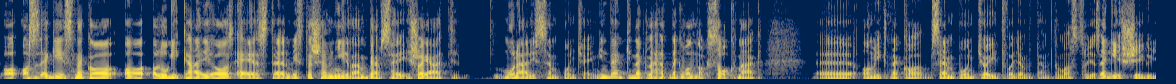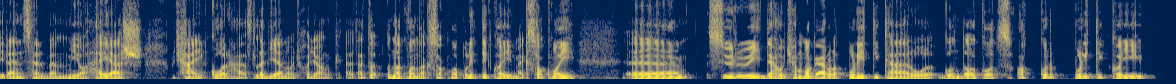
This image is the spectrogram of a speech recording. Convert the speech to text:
az az egésznek a, a, a logikája az ez természetesen nyilván persze saját morális szempontjai mindenkinek lehetnek, vannak szakmák, amiknek a szempontjait, vagy nem tudom azt, hogy az egészségügyi rendszerben mi a helyes, hogy hány kórház legyen, hogy hogyan, tehát annak vannak szakmapolitikai, meg szakmai szűrői, de hogyha magáról a politikáról gondolkodsz, akkor politikai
